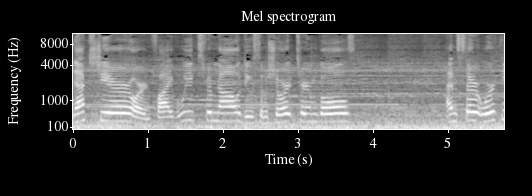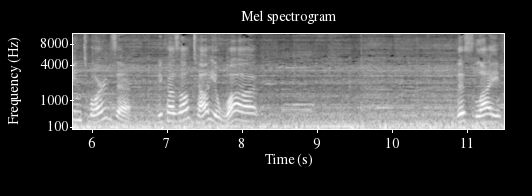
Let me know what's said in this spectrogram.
next year or in five weeks from now, do some short term goals and start working towards it. Because I'll tell you what, this life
